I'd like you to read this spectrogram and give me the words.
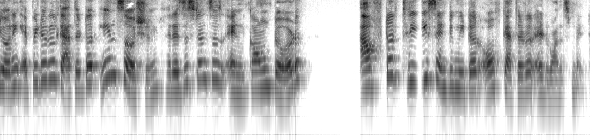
during epidural catheter insertion, resistance is encountered after 3 centimeter of catheter advancement.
